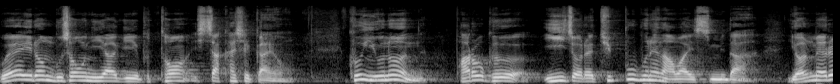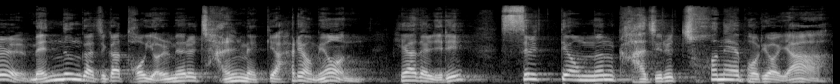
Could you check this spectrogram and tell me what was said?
왜 이런 무서운 이야기부터 시작하실까요? 그 이유는 바로 그 2절의 뒷부분에 나와 있습니다. 열매를 맺는 가지가 더 열매를 잘 맺게 하려면 해야 될 일이 쓸데없는 가지를 쳐내버려야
